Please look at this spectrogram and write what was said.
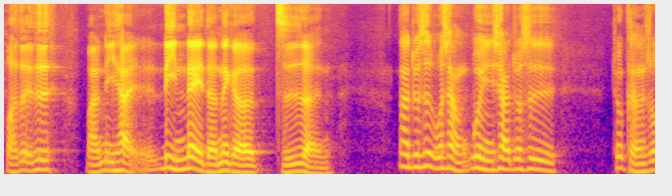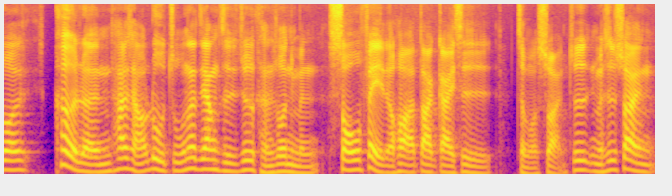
哇，这也是蛮厉害另类的那个职人。那就是我想问一下，就是。就可能说，客人他想要入租，那这样子就是可能说，你们收费的话大概是怎么算？就是你们是算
